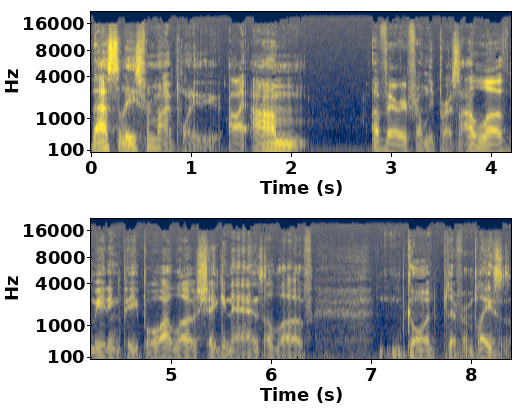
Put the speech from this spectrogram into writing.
That's at least from my point of view. I, I'm a very friendly person. I love meeting people. I love shaking hands. I love going to different places.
